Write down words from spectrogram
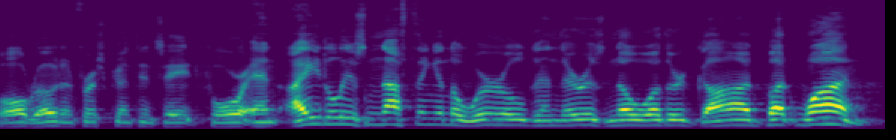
Paul wrote in 1 Corinthians 8 4, An idol is nothing in the world, and there is no other God but one.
